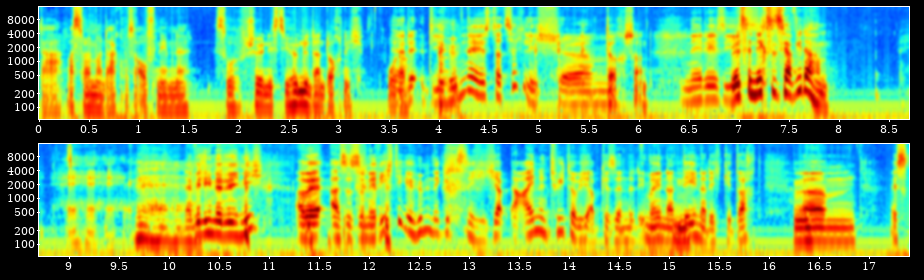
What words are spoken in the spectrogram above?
Da, was soll man da groß aufnehmen, ne? so schön ist die Hymne dann doch nicht. Oder? Ja, die, die Hymne ist tatsächlich. Ähm, doch schon. Nee, Willst du nächstes Jahr wieder haben? Da will ich natürlich nicht. Aber also so eine richtige Hymne gibt es nicht. Ich habe einen Tweet habe ich abgesendet, immerhin an mhm. den hatte ich gedacht. Mhm. Ähm, es,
